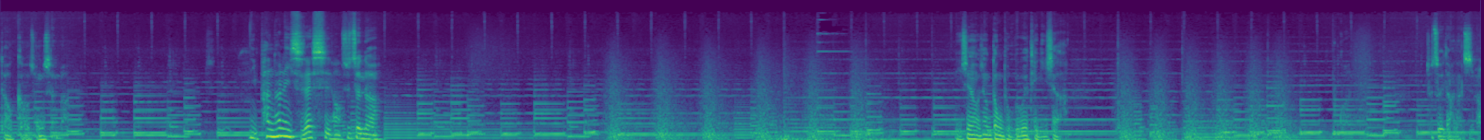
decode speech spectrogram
到高中生吧。你判断力实在是哦。是真的啊。你现在好像动图，可不可以停一下？不管，就最大那只吧。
